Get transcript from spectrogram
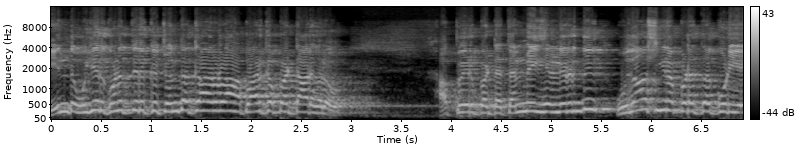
எந்த உயர் குணத்திற்கு சொந்தக்காரர்களாக பார்க்கப்பட்டார்களோ அப்பேற்பட்ட தன்மைகளிலிருந்து உதாசீனப்படுத்தக்கூடிய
